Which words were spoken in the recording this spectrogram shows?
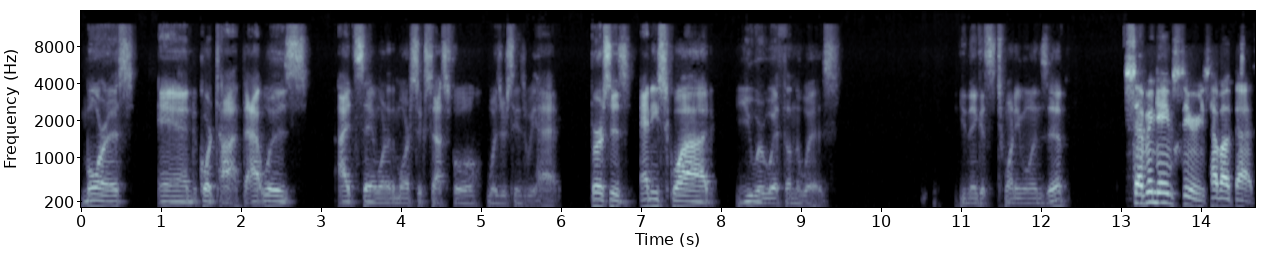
Morris, and Gortat. That was, I'd say, one of the more successful Wizards teams we had versus any squad you were with on the Wiz. You think it's 21 zip? Seven game series. How about that?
